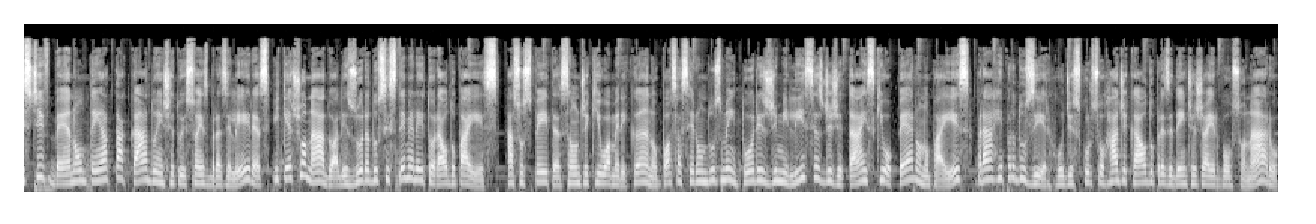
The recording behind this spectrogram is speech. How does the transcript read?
Steve Bannon tem atacado instituições brasileiras e questionado a lisura do sistema eleitoral do país. As suspeitas são de que o americano possa ser um dos mentores de milícias digitais que operam no país para reproduzir o discurso radical do presidente Jair Bolsonaro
